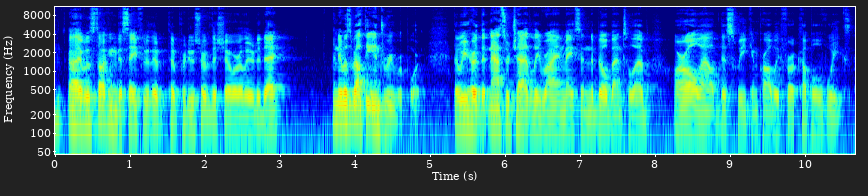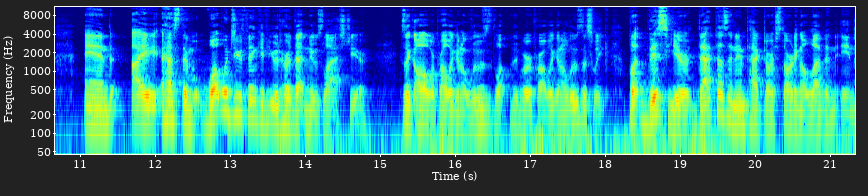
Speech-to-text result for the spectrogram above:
I was talking to Seifu, the, the producer of the show, earlier today, and it was about the injury report that we heard that Nacer Chadli, Ryan Mason, Nabil Bentaleb are all out this week and probably for a couple of weeks. And I asked him, "What would you think if you had heard that news last year?" He's like, "Oh, we're probably going to lose. We're probably going to lose this week." But this year, that doesn't impact our starting eleven in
